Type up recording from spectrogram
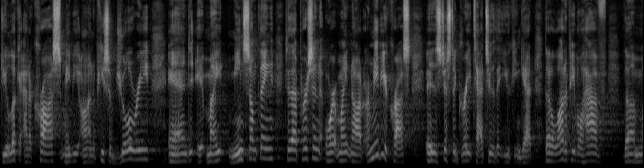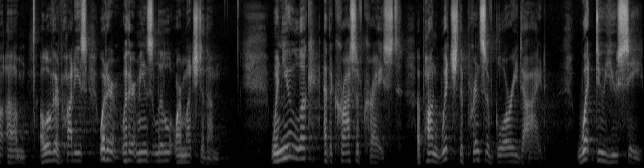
Do you look at a cross maybe on a piece of jewelry and it might mean something to that person, or it might not? Or maybe a cross is just a great tattoo that you can get that a lot of people have them um, all over their bodies, whether, whether it means little or much to them. When you look at the cross of Christ, upon which the Prince of Glory died, what do you see?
